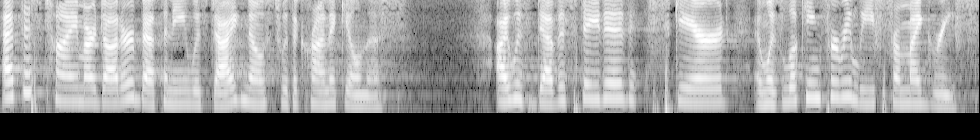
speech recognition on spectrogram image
At this time, our daughter Bethany was diagnosed with a chronic illness. I was devastated, scared, and was looking for relief from my grief.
